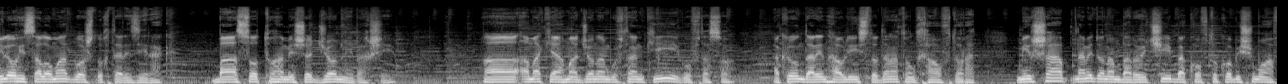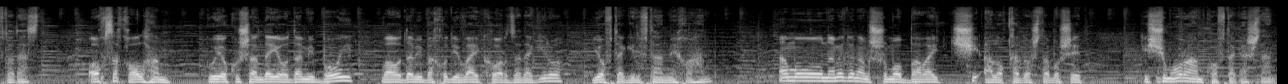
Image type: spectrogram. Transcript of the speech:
илоҳӣ саломат бош духтари зирак. Ба асо ту ҳамеша ҷон мебахшӣ. Ҳа амаки аҳмадҷонам гуфтанд ки гуфт асо. Акнун дар ин ҳавлӣ истоданатон хавф дорад. Миршаб намедонам барои чӣ ба кофтукоби шумо афтодааст оқсақол ҳам гӯё кушандаи одами бой ва одами ба худи вай корзадагиро ёфта гирифтан мехоҳанд аммо намедонам шумо ба вай чӣ алоқа дошта бошед ки шуморо ҳам кофта гаштанд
